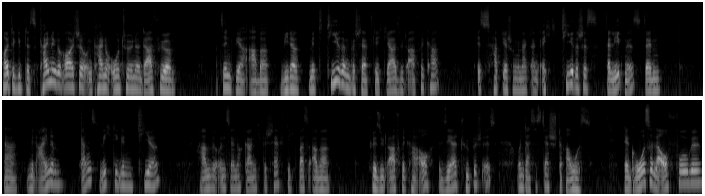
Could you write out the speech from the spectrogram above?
Heute gibt es keine Geräusche und keine O-Töne. Dafür sind wir aber wieder mit Tieren beschäftigt. Ja, Südafrika ist, habt ihr schon gemerkt, ein echt tierisches Erlebnis, denn ja, mit einem ganz wichtigen Tier haben wir uns ja noch gar nicht beschäftigt, was aber für Südafrika auch sehr typisch ist, und das ist der Strauß. Der große Laufvogel,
